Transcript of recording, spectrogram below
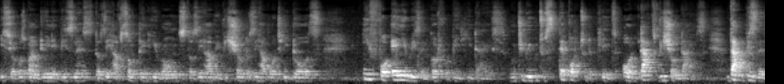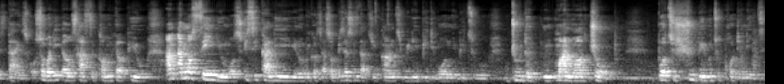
Is your husband doing a business? Does he have something he runs? Does he have a vision? Does he have what he does? If for any reason, God forbid, he dies, would you be able to step up to the plate or that vision dies, that business dies, or somebody else has to come help you? I'm, I'm not saying you must physically, you know, because there are some businesses that you can't really be the one maybe to do the manual job but you should be able to coordinate.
